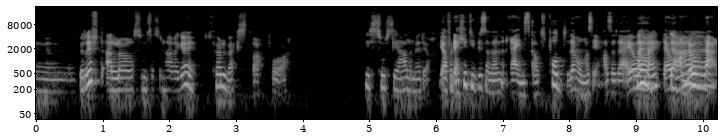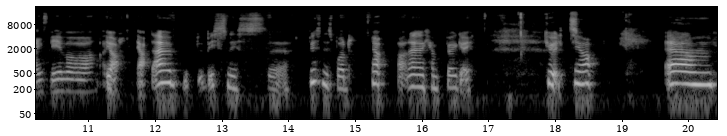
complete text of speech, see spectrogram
eh, bedrift, eller syns at sånn her er gøy. Følg Vekstra på i sosiale medier. Ja, for det er ikke typisk sånn en regnskapspod, det må man si. Altså, det er jo, Nei, nei, det er jo det handler jo om er- næringsliv og Ja. Ja. Det er business uh, businesspod. Ja. ja. Det er kjempegøy. Kult. Ja. Ehm,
